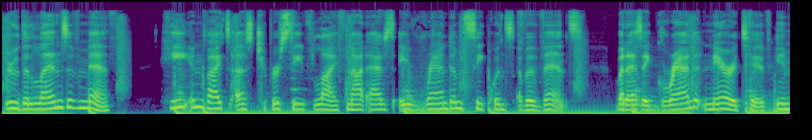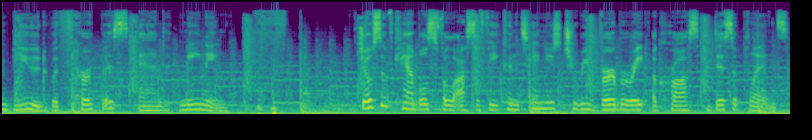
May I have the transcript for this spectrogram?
Through the lens of myth, he invites us to perceive life not as a random sequence of events, but as a grand narrative imbued with purpose and meaning. Joseph Campbell's philosophy continues to reverberate across disciplines,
